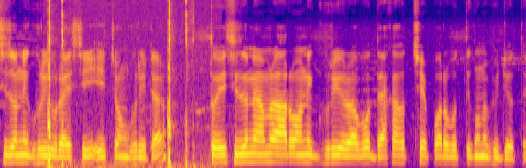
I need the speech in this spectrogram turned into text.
সিজনে ঘুড়ি উড়াইছি, এই চং ঘুড়িটা। তো এই সিজনে আমরা আরও অনেক ঘুরিয়ে বেড়াবো। দেখা হচ্ছে পরবর্তী কোনো ভিডিওতে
